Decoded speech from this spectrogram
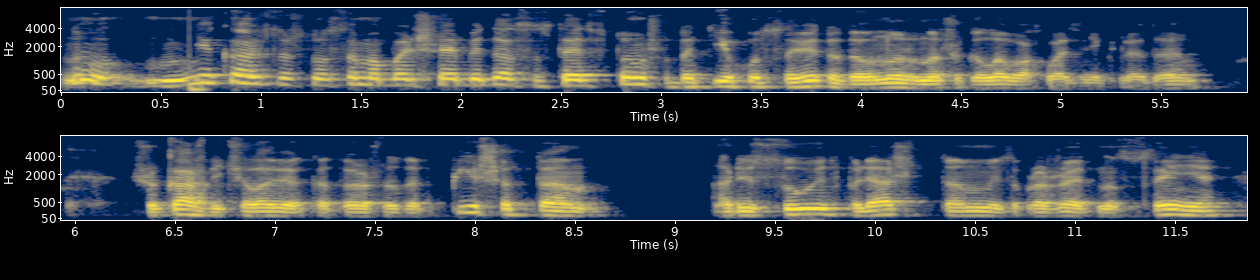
Ну, мне кажется, что самая большая беда состоит в том, что такие худсоветы давно уже в наших головах возникли, да. Что каждый человек, который что-то пишет там, рисует, пляшет там, изображает на сцене,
